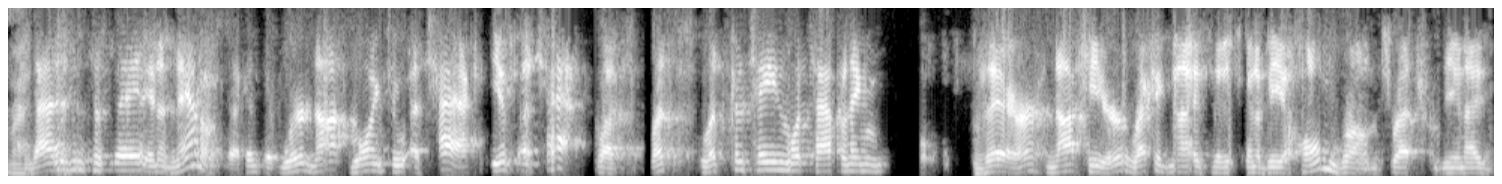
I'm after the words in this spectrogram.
Right. And that isn't to say in a nanosecond that we're not going to attack if attacked. But let's let's contain what's happening there, not here. Recognize that it's going to be a homegrown threat from the United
